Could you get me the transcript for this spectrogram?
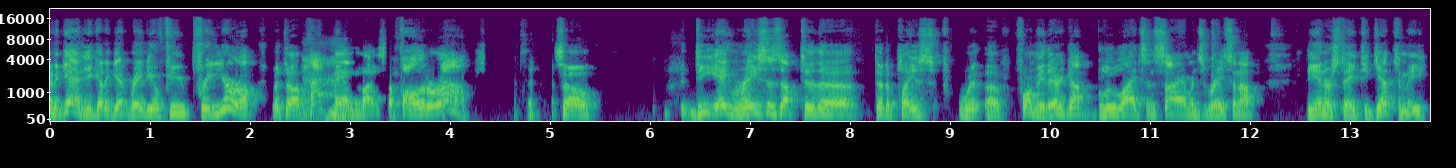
And again, you got to get radio free, free Europe with the Pac-Man device to follow it around. So DEA races up to the to the place with uh, for me. There got blue lights and sirens racing up. the interstate to get to me.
